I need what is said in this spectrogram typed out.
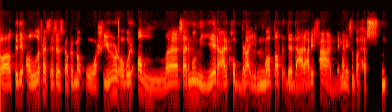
var at de aller fleste selskaper med årshjul, og hvor alle seremonier er kobla inn mot at det der er vi ferdig med liksom på høsten.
